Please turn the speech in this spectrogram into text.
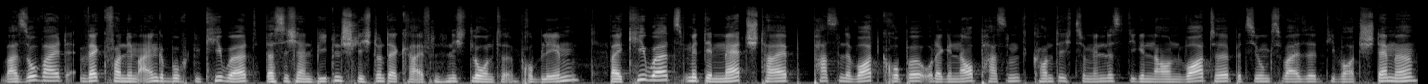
war so weit weg von dem eingebuchten Keyword, dass sich ein Bieten schlicht und ergreifend nicht lohnte. Problem: Bei Keywords mit dem Match-Type passende Wortgruppe oder genau passend konnte ich zumindest die genauen Worte bzw. die Wortstämme,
